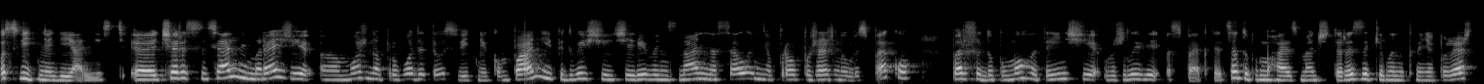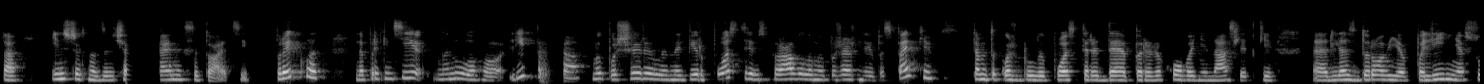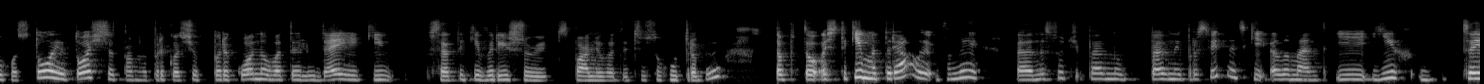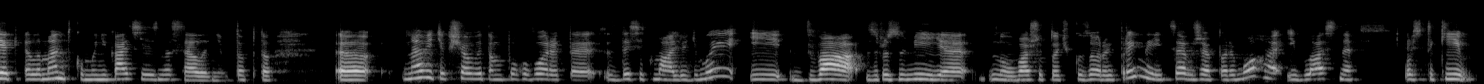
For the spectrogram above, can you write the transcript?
Освітня діяльність Е, через соціальні мережі е, можна проводити освітні кампанії, підвищуючи рівень знань населення про пожежну безпеку, першу допомогу та інші важливі аспекти. Це допомагає зменшити ризики виникнення пожеж та інших надзвичайних ситуацій. Приклад, наприкінці минулого літа ми поширили набір постерів з правилами пожежної безпеки. Там також були постери, де перераховані наслідки е, для здоров'я паління, сухостою тощо, там, наприклад, щоб переконувати людей, які все-таки вирішують спалювати цю суху траву. Тобто, ось такі матеріали вони е, несуть певну, певний просвітницький елемент, і їх це як елемент комунікації з населенням. Тобто, навіть якщо ви там поговорите з десятьма людьми, і два зрозуміє ну, вашу точку зору і прийме, і це вже перемога. І, власне, ось такі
